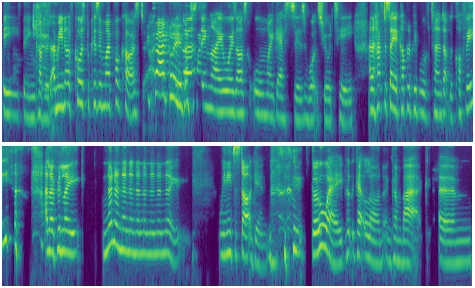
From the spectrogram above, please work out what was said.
tea thing covered. I mean, of course, because in my podcast, exactly the first thing I always ask all my guests is, "What's your tea?" And I have to say, a couple of people have turned up with coffee, and I've been like, "No, no, no, no, no, no, no, no, no." We need to start again. Go away, put the kettle on, and come back. Um,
